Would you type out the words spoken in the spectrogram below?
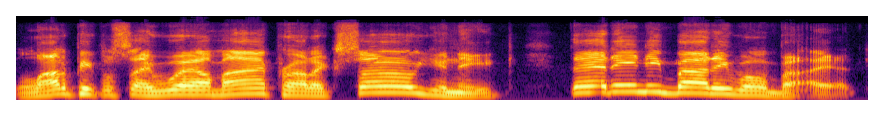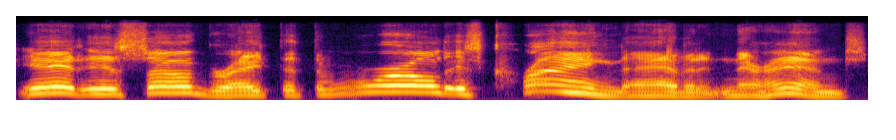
a lot of people say, "Well, my product's so unique." That anybody will buy it. It is so great that the world is crying to have it in their hands.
